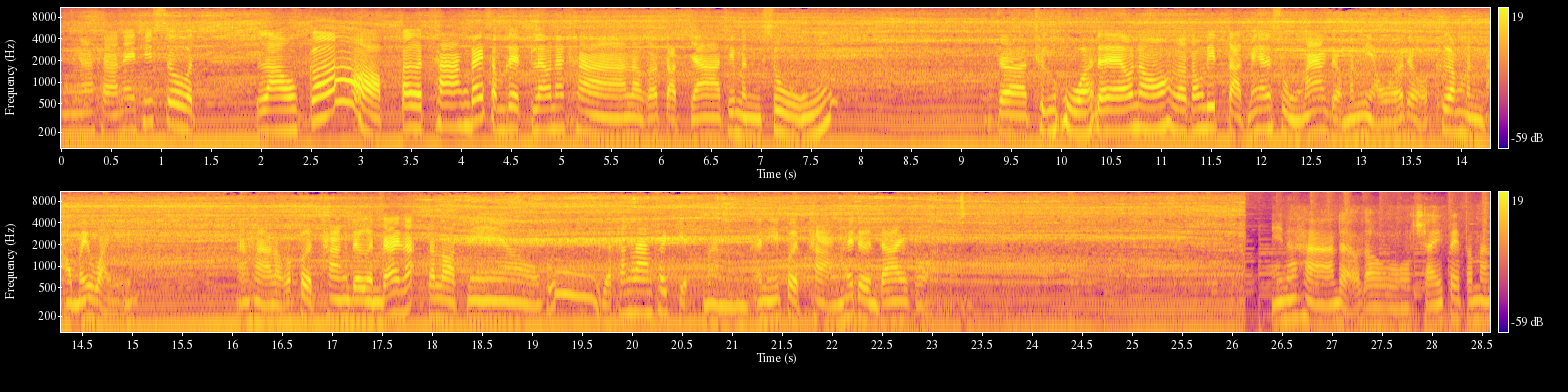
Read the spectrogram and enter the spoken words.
นี่นะคะในที่สุดเราก็เปิดทางได้สำเร็จแล้วนะคะ เราก็ตัดหญ้าที่มันสูง จะถึงหัวแล้วเนาะเราต้องรีบตัดไม่งั้นสูงมากเดี๋ยวมันเหนียวแล้วเดี๋ยวเครื่องมันเอาไม่ไหวนะคะเราก็เปิดทางเดินได้ละตลอดแนวเดี๋ยวข้างล่างค่อยเก็บมัน อันนี้เปิดทางให้เดินได้ก่อน นี่นะคะเดี๋ยวเราใช้ไปประมาณ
